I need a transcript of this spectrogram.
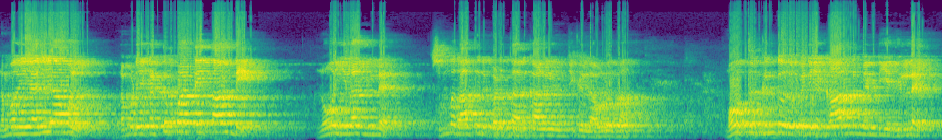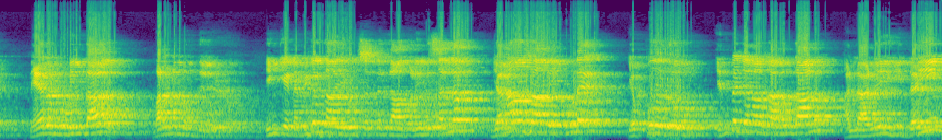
நம்மளை அறியாமல் நம்முடைய கட்டுப்பாட்டை தாண்டி நோயெல்லாம் இல்லை. சும்மா ராத்திரி படுத்தாரு காலையில் எஞ்சிக்கல அவ்வளவுதான். மௌத்துக்கென்று ஒரு பெரிய காரணம் வேண்டியதில்லை நேரம் முடிந்தால் மரணம் வந்து இங்கே நபிகள் நாயகம் செல்லல்லாஹு அலைஹி செல்லம் ஜனாசாவை கூட எப்போதும் எந்த ஜனாசா வந்தாலும் அல்ல அலைஹி தைன்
